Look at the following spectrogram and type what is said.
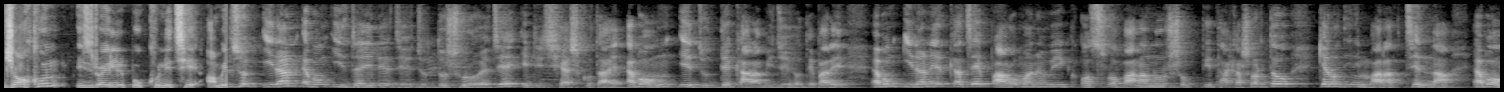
যখন ইসরায়েলের পক্ষ নিচ্ছে আমি ইরান এবং ইসরায়েলের যে যুদ্ধ শুরু হয়েছে এটির শেষ কোথায়? এবং এ যুদ্ধে কারা বিজয়ী হতে পারে? এবং ইরানের কাছে পারমাণবিক অস্ত্র বানানোর শক্তি থাকা সত্ত্বেও কেন তিনি মারাচ্ছেন না? এবং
